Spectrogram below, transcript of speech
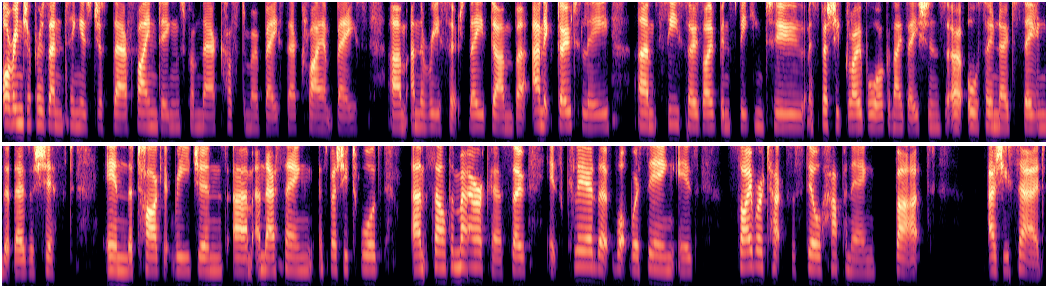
Orange are presenting is just their findings from their customer base, their client base, um, and the research they've done. But anecdotally, um, CISOs I've been speaking to, especially global organizations, are also noticing that there's a shift in the target regions. Um, and they're saying, especially towards um, South America. So it's clear that what we're seeing is cyber attacks are still happening, but as you said,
